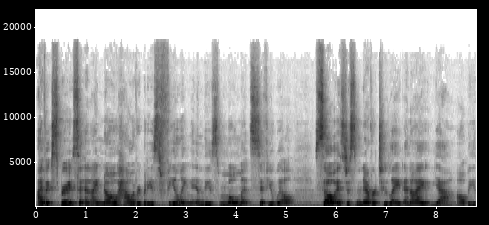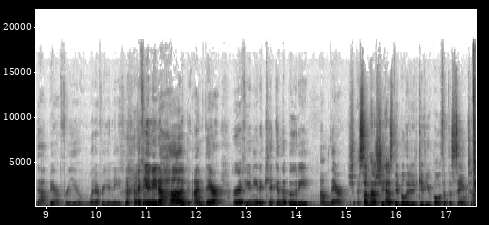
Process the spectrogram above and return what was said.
I've experienced it, and I know how everybody is feeling in these moments, if you will. So it's just never too late. And I, yeah, I'll be that bear for you, whatever you need. if you need a hug, I'm there. Or if you need a kick in the booty, I'm there. Somehow she has the ability to give you both at the same time,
